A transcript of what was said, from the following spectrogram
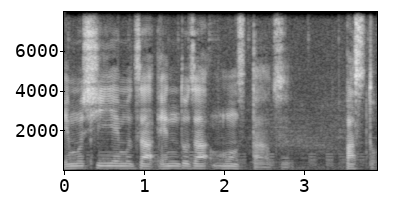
MCM ザ・エンド・ザ・モンスターズバスト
